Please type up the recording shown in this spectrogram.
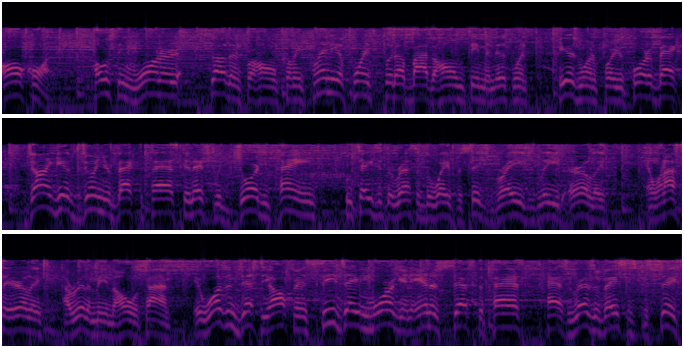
Alcorn hosting Warner Southern for homecoming. Plenty of points put up by the home team in this one. Here's one for you. Quarterback John Gibbs Jr. back to pass connects with Jordan Payne, who takes it the rest of the way for six. Braves lead early. And when I say early, I really mean the whole time. It wasn't just the offense. C.J. Morgan intercepts the pass, has reservations for six.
